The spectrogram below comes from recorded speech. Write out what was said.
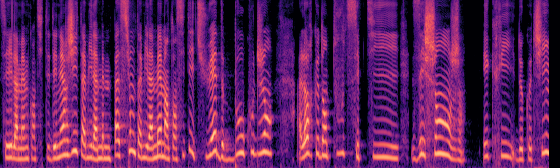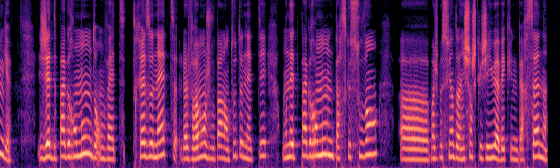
C'est la même quantité d'énergie, tu as mis la même passion, tu as mis la même intensité, tu aides beaucoup de gens. Alors que dans tous ces petits échanges écrits de coaching, j'aide pas grand monde, on va être très honnête. Là, vraiment, je vous parle en toute honnêteté. On n'aide pas grand monde parce que souvent, euh, moi, je me souviens d'un échange que j'ai eu avec une personne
